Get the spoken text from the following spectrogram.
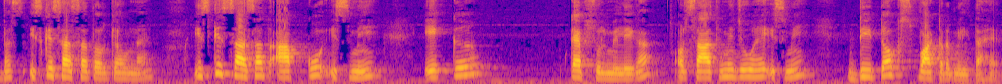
बस इसके साथ साथ और क्या होना है? इसके साथ साथ आपको इसमें एक कैप्सूल मिलेगा और साथ में जो है इसमें डिटॉक्स वाटर मिलता है।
